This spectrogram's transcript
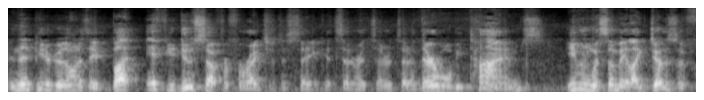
And then Peter goes on to say, But if you do suffer for righteousness' sake, etc., etc., etc., there will be times, even with somebody like Joseph,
